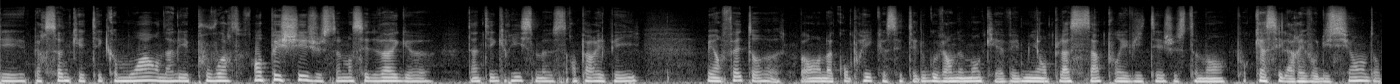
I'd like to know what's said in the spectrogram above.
les personnes qui étaient comme moi, on allait pouvoir empêcher justement cette vague euh, d'intégrisme emparer le pays. Mais en fait, bah, on a compris que c'était le gouvernement qui avait mis en place ça pour éviter justement, pour casser la révolution. Donc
